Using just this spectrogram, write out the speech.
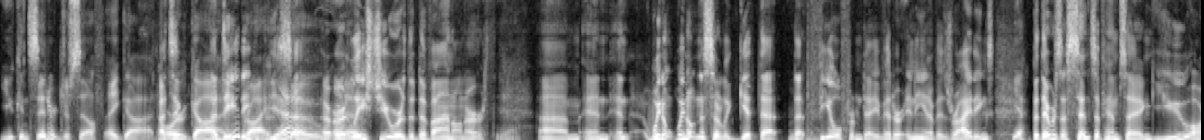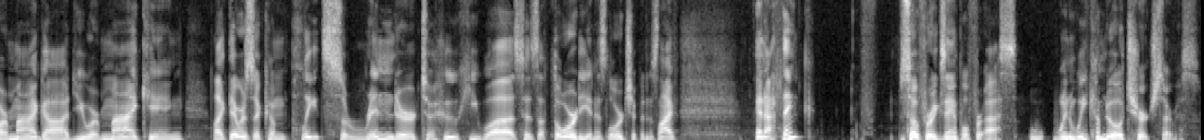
you considered yourself a god that's or a, god, a deity, right? yeah, So, or, or at know, least you were the divine on earth. Yeah. Um, and and we don't we don't necessarily get that that feel from David or any of his writings. Mm-hmm. Yeah. But there was a sense of him saying, "You are my God, you are my King." Like there was a complete surrender to who he was, his authority and his lordship in his life. And I think so for example for us when we come to a church service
